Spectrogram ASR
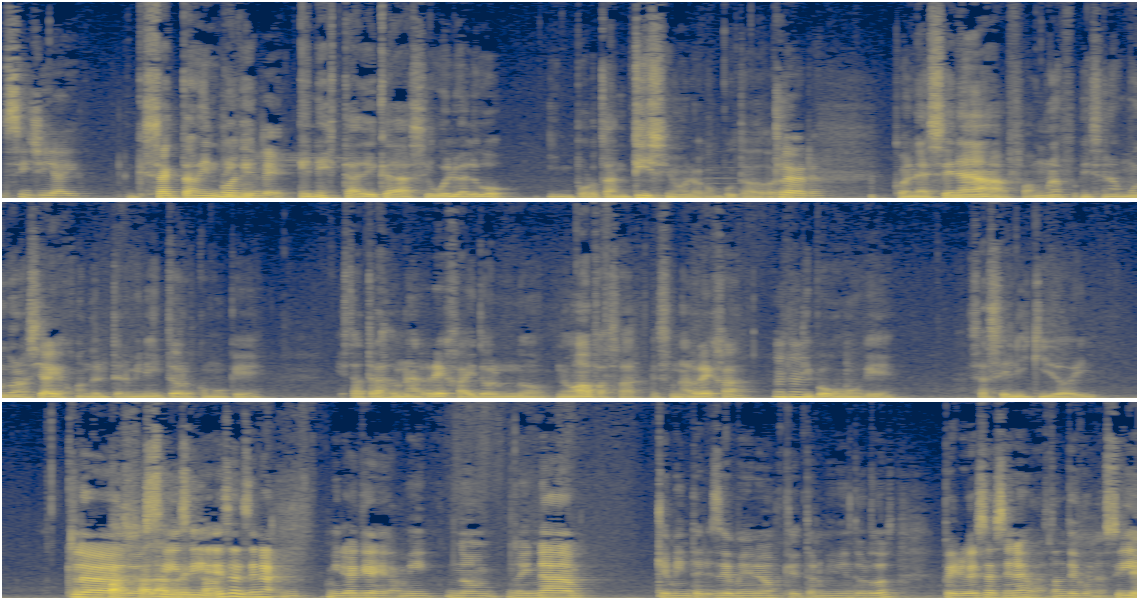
CGI. Exactamente. que en esta década se vuelve algo importantísimo la computadora. Claro. Con la escena, una escena muy conocida que es cuando el Terminator como que está atrás de una reja y todo el mundo no va a pasar, es una reja. El tipo como que se hace líquido y Claro, traspasa la sí, sí. reja. Esa escena, mirá que a mí no, no hay nada que me interese menos que Terminator 2, pero esa escena es bastante conocida.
